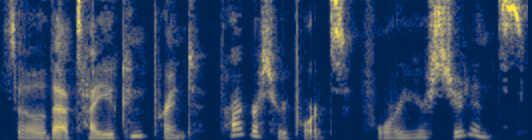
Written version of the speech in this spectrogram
So that's how you can print progress reports for your students.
